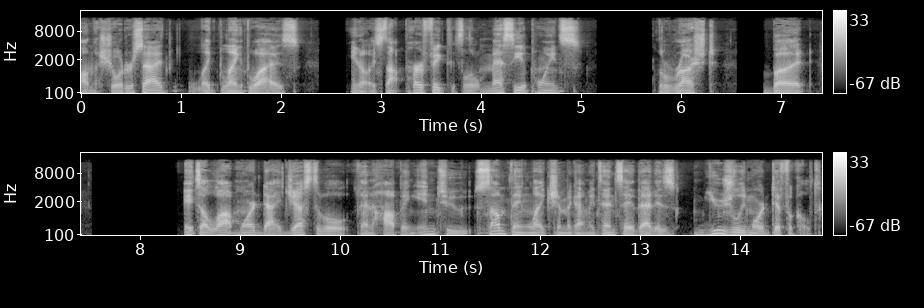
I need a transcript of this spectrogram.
on the shorter side, like lengthwise. You know, it's not perfect. It's a little messy at points, a little rushed, but it's a lot more digestible than hopping into something like Shin Megami Tensei that is usually more difficult,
